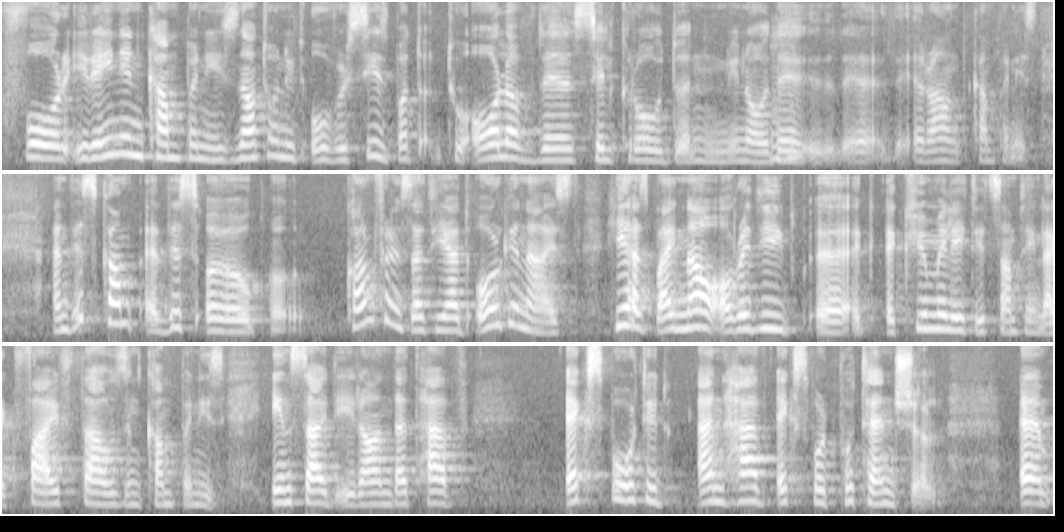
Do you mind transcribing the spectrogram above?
for Iranian companies, not only overseas, but to all of the Silk Road and you know, mm-hmm. the, the, the, around companies. And this, com- uh, this uh, uh, conference that he had organized, he has by now already uh, accumulated something like 5,000 companies inside Iran that have exported and have export potential. Um,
